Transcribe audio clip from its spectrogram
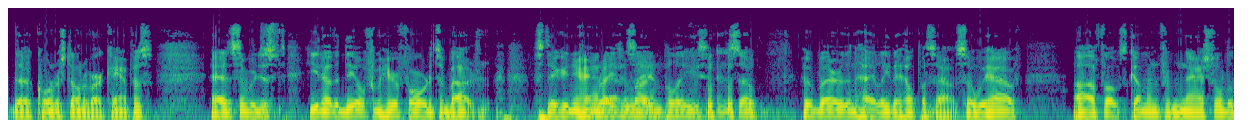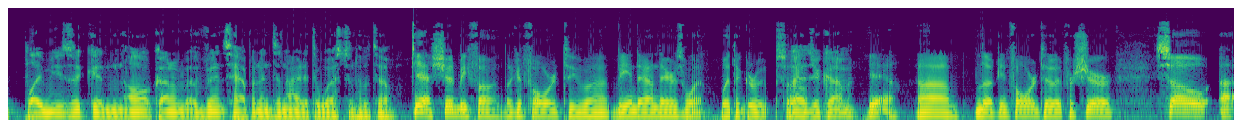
the cornerstone of our campus. And so we're just, you know, the deal from here forward. It's about sticking your hand out Raising and saying please. And so, who better than Haley to help us out? So we have uh, folks coming from Nashville to play music and all kind of events happening tonight at the Westin Hotel. Yeah, should be fun. Looking forward to uh, being down there as well with the group. So Glad you're coming. Yeah, um, looking forward to it for sure. So, uh,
